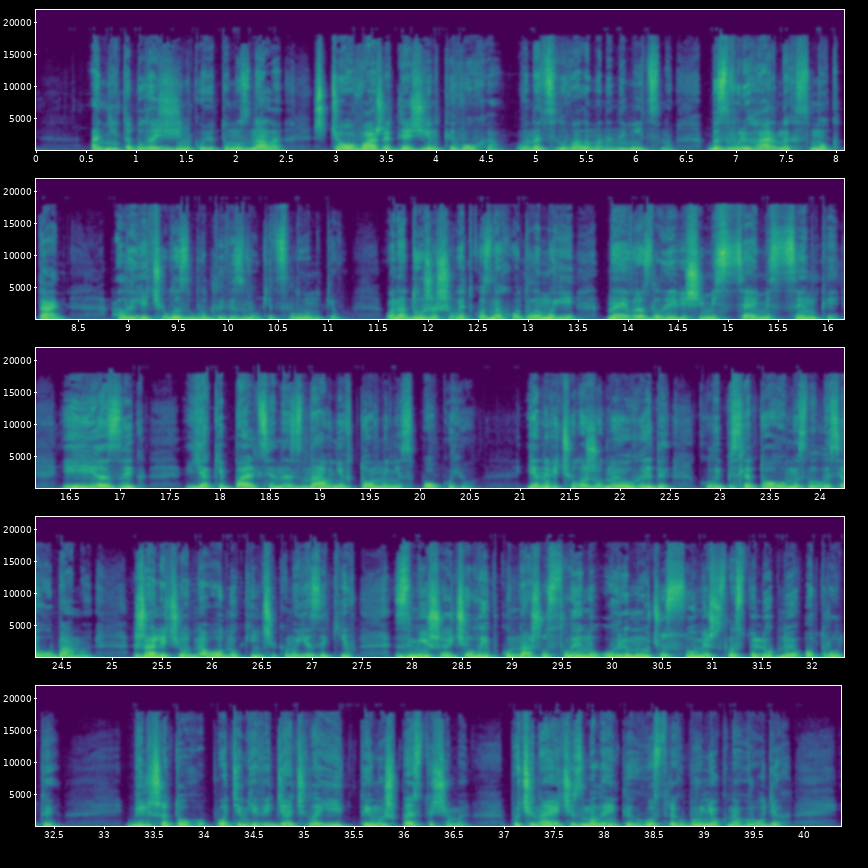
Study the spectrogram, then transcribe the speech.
Аніта була жінкою, тому знала, що важить для жінки вуха. Вона цілувала мене неміцно, без вульгарних смоктань, але я чула збудливі звуки цілунків. Вона дуже швидко знаходила мої найвразливіші місця і місцинки. Її язик, як і пальці, не знав ні втому, ні спокою. Я не відчула жодної огиди, коли після того ми злилися губами, жалячи одна одну кінчиками язиків, змішуючи липку нашу слину у гримучу суміш сластолюбної отрути. Більше того, потім я віддячила їй тими ж пестощами, починаючи з маленьких гострих бруньок на грудях,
